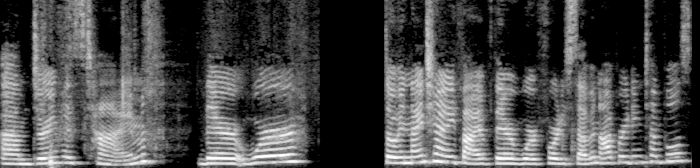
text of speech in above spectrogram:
Um, during his time, there were so in 1995 there were 47 operating temples,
